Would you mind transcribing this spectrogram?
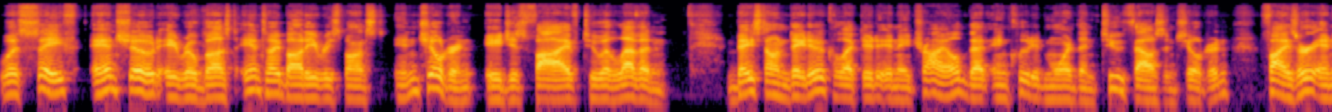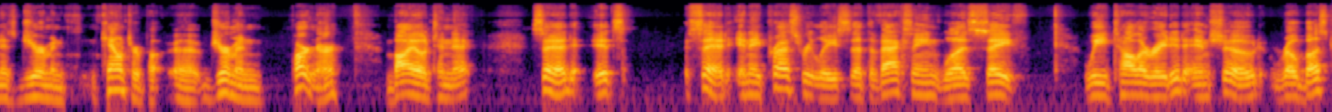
was safe and showed a robust antibody response in children ages 5 to 11, based on data collected in a trial that included more than 2,000 children. Pfizer and its German counter uh, German partner, BioNTech, said it's said in a press release that the vaccine was safe. We tolerated and showed robust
